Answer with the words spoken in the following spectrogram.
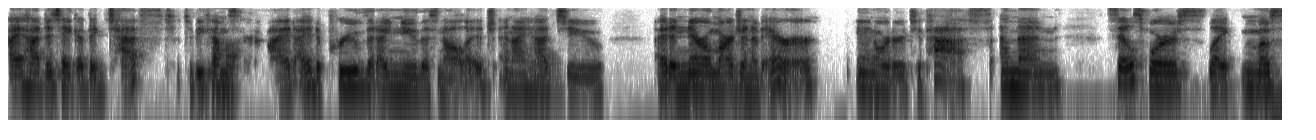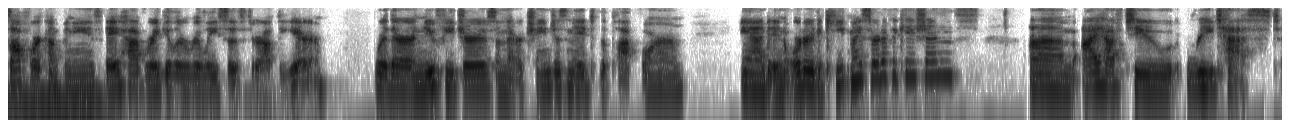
I had to take a big test to become uh-huh. certified. I had to prove that I knew this knowledge, and I had to, I had a narrow margin of error in order to pass. And then Salesforce, like most software companies, they have regular releases throughout the year where there are new features and there are changes made to the platform. And in order to keep my certifications, um, I have to retest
